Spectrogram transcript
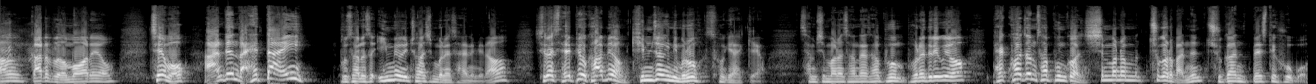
아, 까르르 넘어가네요. 제목 안 된다 했다잉. 부산에서 익명 요청하신 분의 사연입니다. 지라 대표 가명 김정희님으로 소개할게요. 30만 원 상당 상품 보내드리고요. 백화점 상품권 10만 원 추가로 받는 주간 베스트 후보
